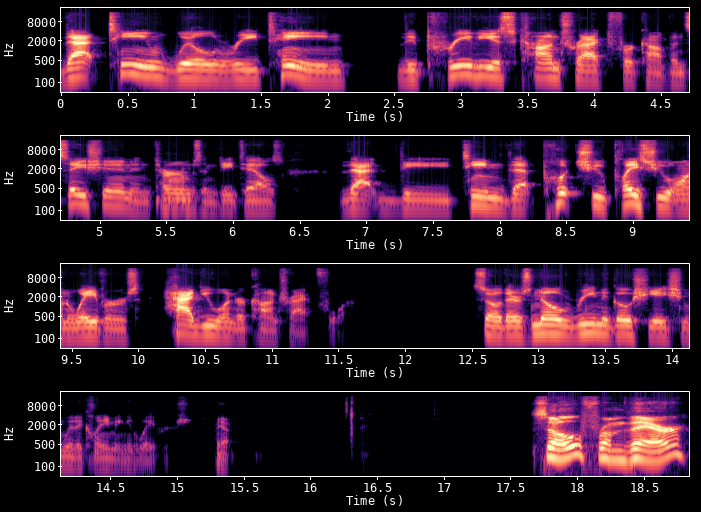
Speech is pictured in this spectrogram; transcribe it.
that team will retain the previous contract for compensation and mm-hmm. terms and details that the team that put you place you on waivers had you under contract for. So there's no renegotiation with a claiming and waivers. So from there,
